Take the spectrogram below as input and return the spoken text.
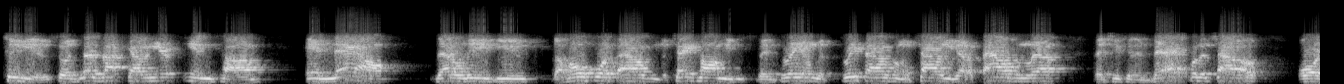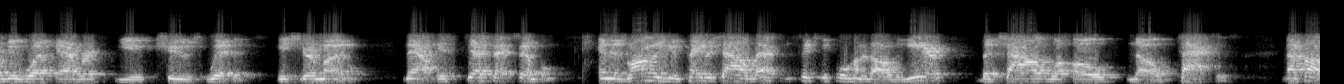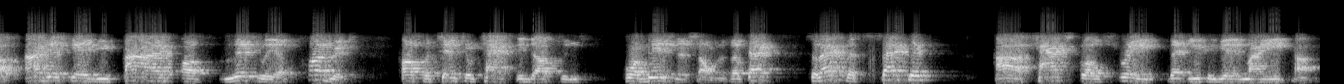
to you, so it does not count in your income and now that'll leave you the whole four thousand to take home. You can spend three on the three thousand on the child. You got a thousand left that you can invest for the child or do whatever you choose with it. It's your money. Now it's just that simple. And as long as you pay the child less than sixty four hundred dollars a year, the child will owe no taxes. Now, folks, I just gave you five of literally a hundred of potential tax deductions for business owners, okay? So that's the second uh, cash flow stream that you can get in MyEcon.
